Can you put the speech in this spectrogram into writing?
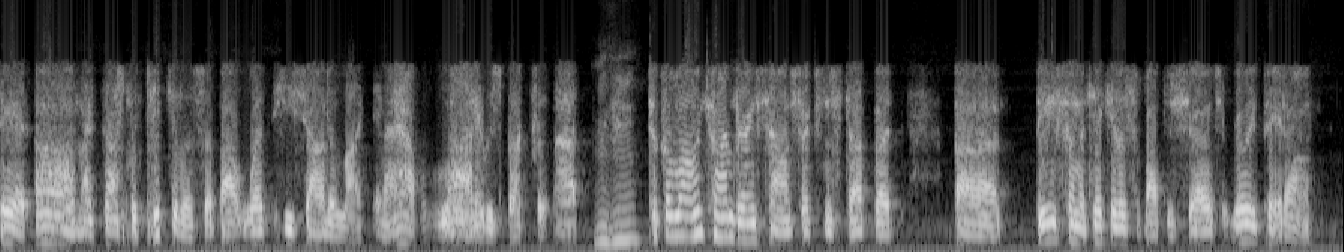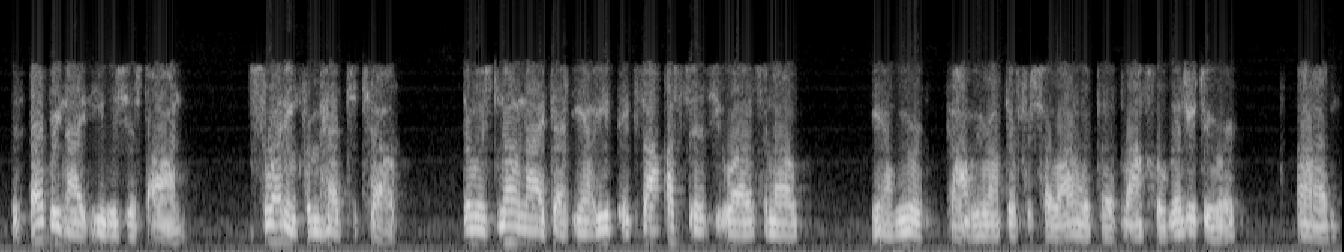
say it? Oh my gosh, meticulous about what he sounded like, and I have a lot of respect for that. Mm-hmm. Took a long time during sound checks and stuff, but uh, being so meticulous about the shows, it really paid off. Every night he was just on, sweating from head to toe there was no night that you know, he, exhausted as he was, you know, you know, we were God, we were out there for so long with the Long Cold Winter Tour, um,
